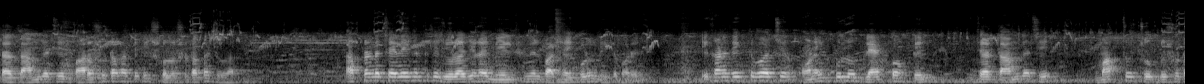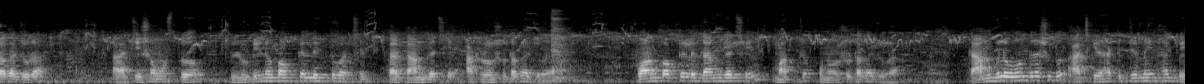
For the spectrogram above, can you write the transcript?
তার দাম গেছে বারোশো টাকা থেকে ষোলোশো টাকা জোড়া। আপনারা চাইলে এখান থেকে জোড়া জোড়ায় মেল ফিমেল বাছাই করেও নিতে পারেন। এখানে দেখতে পাচ্ছেন অনেকগুলো ব্ল্যাক ককটেল যার দাম গেছে মাত্র চোদ্দোশো টাকা জোড়া, আর যে সমস্ত লুটিনো ককটেল দেখতে পাচ্ছেন, তার দাম গেছে আঠেরোশো টাকা জোড়া। ফন ককটেলের দাম গেছে মাত্র পনেরোশো টাকা জোড়া। দামগুলো বন্ধুরা শুধু আজকের হাটের জন্যই থাকবে।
